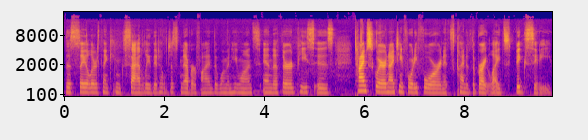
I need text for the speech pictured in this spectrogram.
the sailor thinking sadly that he'll just never find the woman he wants. And the third piece is Times Square, 1944, and it's kind of the bright lights, big city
